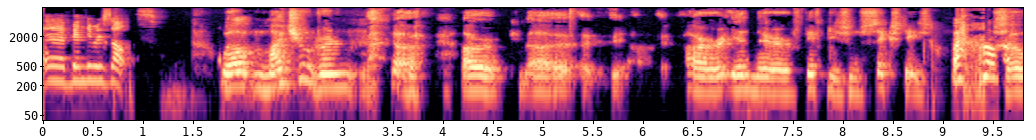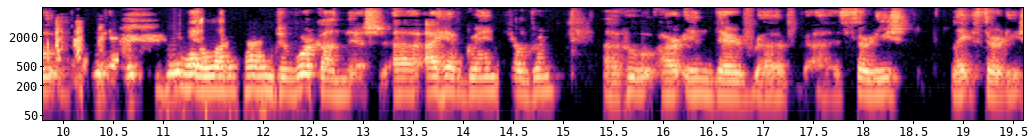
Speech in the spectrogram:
uh, been the results? Well, my children are uh, are in their 50s and 60s. So they had a lot of time to work on this. Uh, I have grandchildren uh, who are in their 30s, uh, late 30s,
